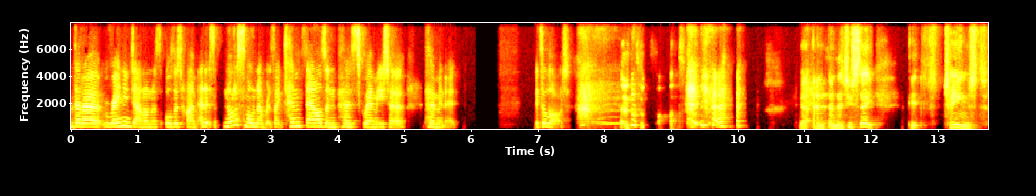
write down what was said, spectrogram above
that are raining down on us all the time. And it's not a small number, it's like 10,000 per square meter per minute. it's a lot. That's a lot. yeah. Yeah, and, and as you say, it's changed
